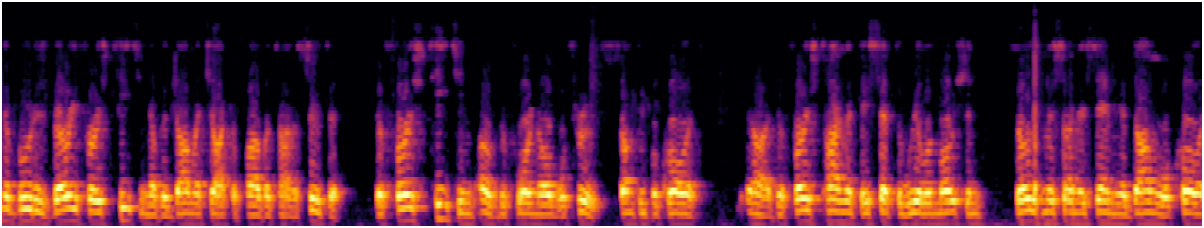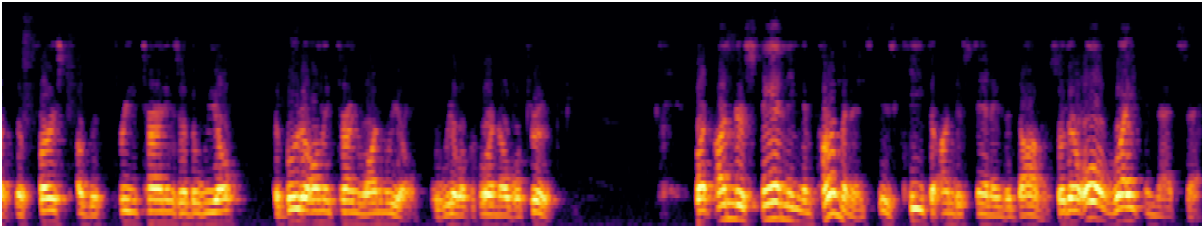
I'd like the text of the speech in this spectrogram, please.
the Buddha's very first teaching of the Dhammacakkappavattana Sutta, the first teaching of the Four Noble Truths. Some people call it uh, the first time that they set the wheel in motion. Those misunderstanding the Dhamma will call it the first of the three turnings of the wheel. The Buddha only turned one wheel, the wheel of the Four Noble Truths. But understanding impermanence is key to understanding the Dhamma. So they're all right in that sense.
